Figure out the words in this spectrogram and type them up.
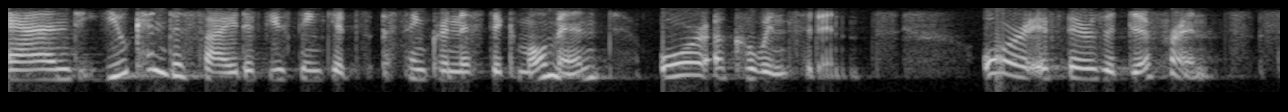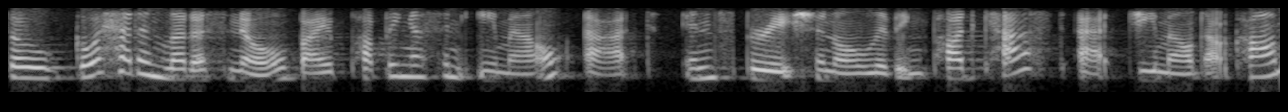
And you can decide if you think it's a synchronistic moment or a coincidence or if there's a difference. So go ahead and let us know by popping us an email at inspirationallivingpodcast at gmail.com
